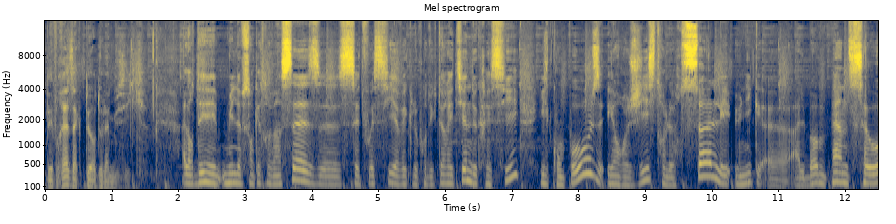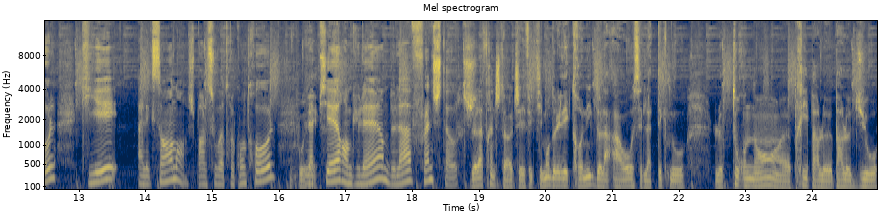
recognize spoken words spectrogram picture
des vrais acteurs de la musique. Alors dès 1996, euh, cette fois-ci avec le producteur Étienne de Crécy, ils composent et enregistrent leur seul et unique euh, album Pan Soul, qui est Alexandre, je parle sous votre contrôle, la pierre angulaire de la French Touch. De la French Touch, et effectivement de l'électronique, de la house et de la techno le tournant euh, pris par le par le duo.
